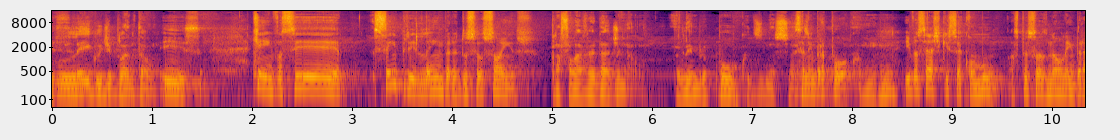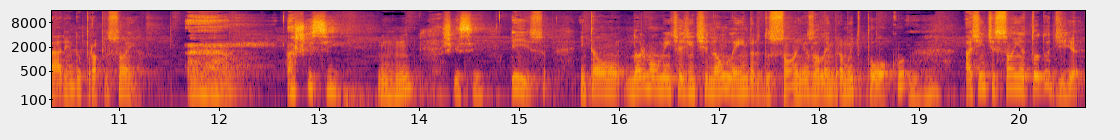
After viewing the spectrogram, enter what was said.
Isso. o leigo de plantão. Isso. Ken, você sempre lembra dos seus sonhos? Pra falar a verdade, não. Eu lembro pouco dos meus sonhos. Você lembra pouco. E você acha que isso é comum? As pessoas não lembrarem do próprio sonho? Acho que sim. Uhum. Acho que sim. Isso. Então, normalmente a gente não lembra dos sonhos ou lembra muito pouco. A gente sonha todo dia.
